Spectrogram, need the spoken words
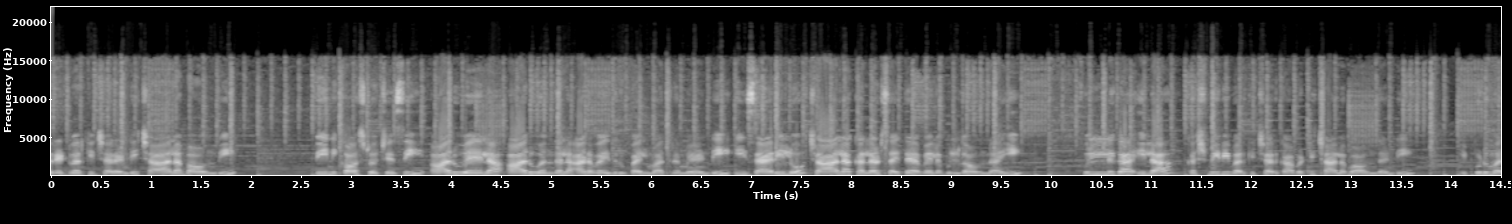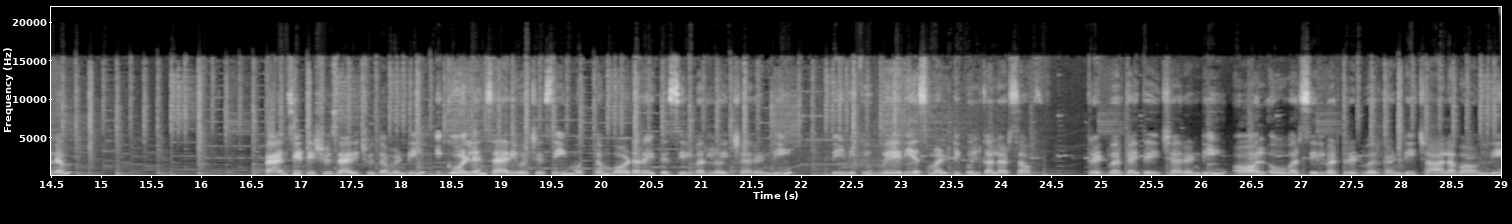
థ్రెడ్ వర్క్ ఇచ్చారండి. చాలా బాగుంది. దీని కాస్ట్ వచ్చేసి ఆరు వేల ఆరు వందల అరవై ఐదు రూపాయలు మాత్రమే అండి. ఈ శారీలో చాలా కలర్స్ అయితే అవైలబుల్గా ఉన్నాయి. ఫుల్గా ఇలా కశ్మీరీ వర్క్ ఇచ్చారు కాబట్టి చాలా బాగుందండి. ఇప్పుడు మనం ఫ్యాన్సీ టిష్యూ శారీ చూద్దామండి. ఈ గోల్డెన్ శారీ వచ్చేసి మొత్తం బార్డర్ అయితే సిల్వర్లో ఇచ్చారండి. దీనికి various multiple colours of thread work అయితే ఇచ్చారండి. All over silver thread work అండి. చాలా బాగుంది.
